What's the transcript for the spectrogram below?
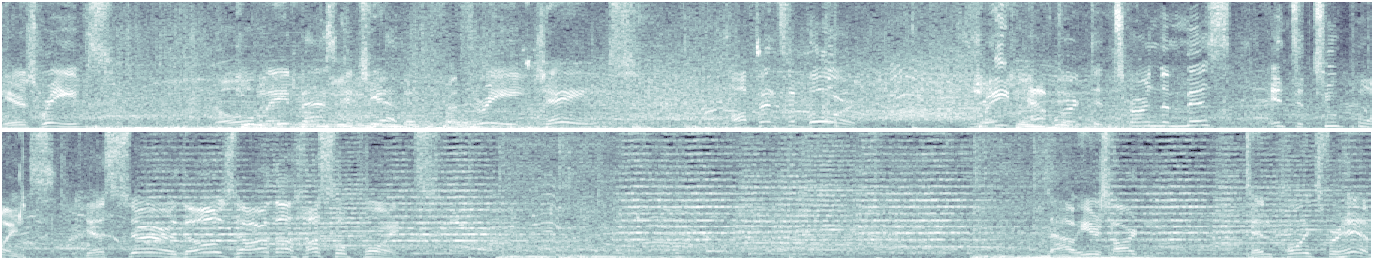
Here's Reaves. No made baskets yet. For three, James. Offensive board. Great effort to turn the miss into two points. Yes, sir. Those are the hustle points. Now here's Harden. 10 points for him.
